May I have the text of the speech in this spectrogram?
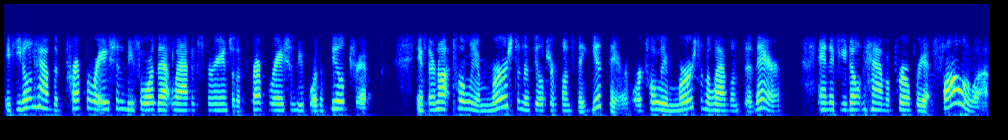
if you don't have the preparation before that lab experience or the preparation before the field trip, if they're not totally immersed in the field trip once they get there or totally immersed in the lab once they're there, and if you don't have appropriate follow-up,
